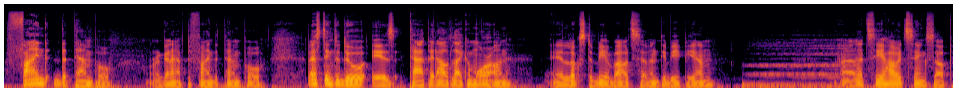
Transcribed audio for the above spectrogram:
find the tempo. We're gonna have to find the tempo. Best thing to do is tap it out like a moron. It looks to be about 70 BPM. Uh, let's see how it syncs up.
